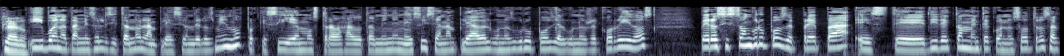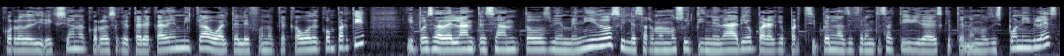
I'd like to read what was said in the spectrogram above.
Claro. Y bueno, también solicitando la ampliación de los mismos porque sí hemos trabajado también en eso y se han ampliado algunos grupos y algunos recorridos pero si son grupos de prepa, este, directamente con nosotros al correo de dirección, al correo de secretaria académica o al teléfono que acabo de compartir. Y pues adelante, sean todos bienvenidos y les armamos su itinerario para que participen en las diferentes actividades que tenemos disponibles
